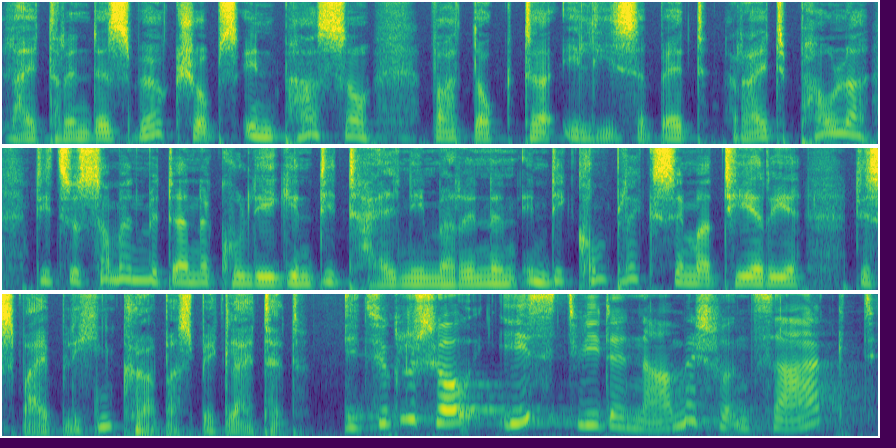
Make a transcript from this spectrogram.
Leiterin des Workshops in Passau war Dr. Elisabeth Reit-Paula, die zusammen mit einer Kollegin die Teilnehmerinnen in die komplexe Materie des weiblichen Körpers begleitet. Die Zyklus-Show ist, wie der Name schon sagt,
